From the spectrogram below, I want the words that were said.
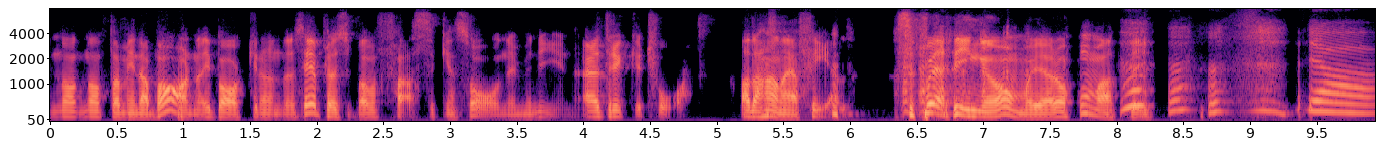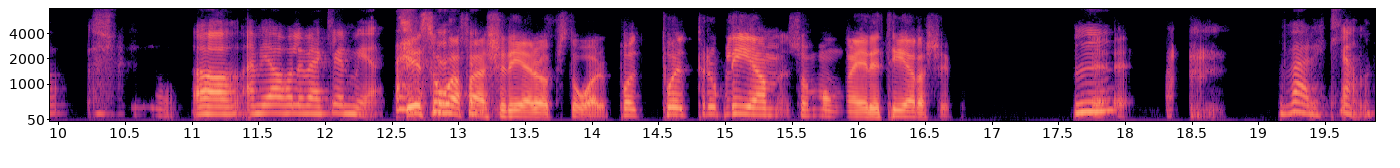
något av mina barn i bakgrunden och säga plötsligt bara vad fasiken sa hon i menyn? Jag trycker två. Ja, då hamnar jag fel. Så får jag ringa om och göra om allting. Ja, Ja, jag håller verkligen med. Det är så affärsidéer uppstår, på, på ett problem som många irriterar sig på. Mm. Verkligen.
